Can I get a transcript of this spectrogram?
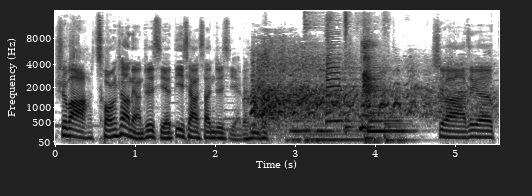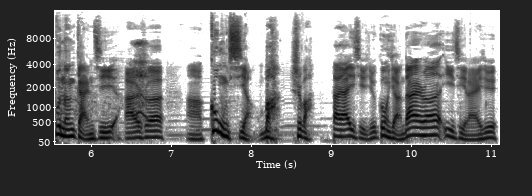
是吧？床上两只鞋，地下三只鞋的，你 是吧？这个不能感激，还是说啊共享吧，是吧？大家一起去共享，当然说一起来去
